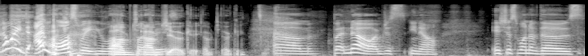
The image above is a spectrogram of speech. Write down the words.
no, I, I lost weight. You little I'm, I'm face. joking. I'm joking. Um, but no, I'm just you know, it's just one of those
